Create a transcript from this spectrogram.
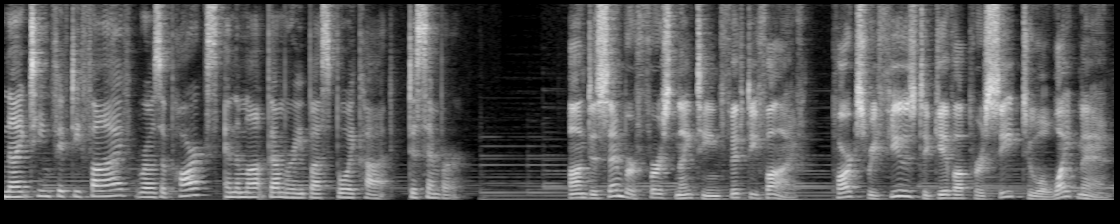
1955 Rosa Parks and the Montgomery bus boycott, December. On December 1, 1955, Parks refused to give up her seat to a white man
